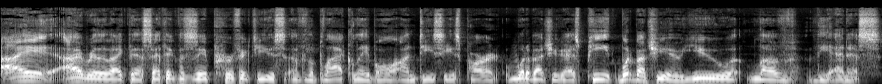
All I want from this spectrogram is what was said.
I I really like this. I think this is a perfect use of the black label on DC's part. What about you guys, Pete? What about you? You love the Ennis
